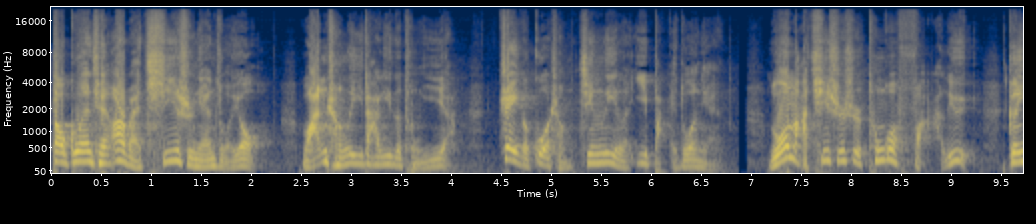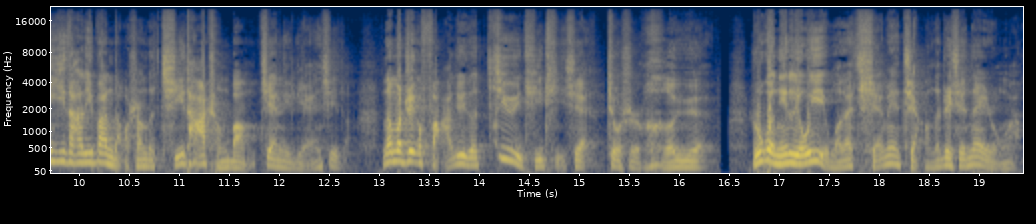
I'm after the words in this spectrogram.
到公元前二百七十年左右完成了意大利的统一啊，这个过程经历了一百多年。罗马其实是通过法律跟意大利半岛上的其他城邦建立联系的。那么这个法律的具体体现就是合约。如果您留意我在前面讲的这些内容啊，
